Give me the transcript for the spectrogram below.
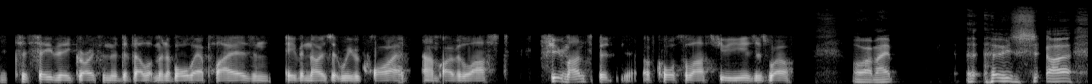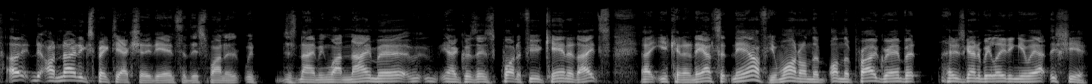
to see the growth and the development of all our players and even those that we've acquired um, over the last few months, but of course the last few years as well. All right, mate. Uh, who's uh, I, don't expect you actually to answer this one uh, with just naming one name, uh, you know, because there's quite a few candidates. Uh, you can announce it now if you want on the on the program, but who's going to be leading you out this year?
